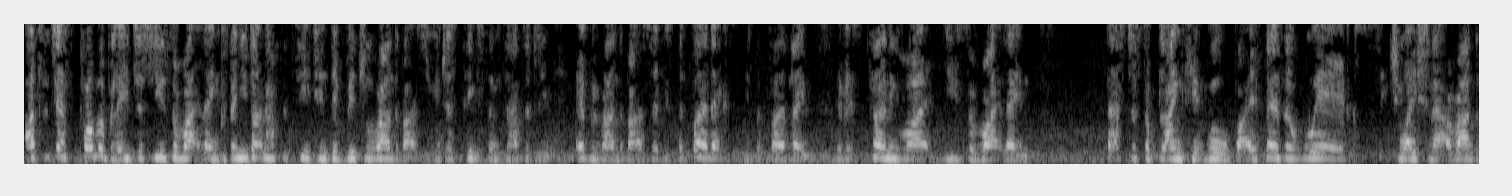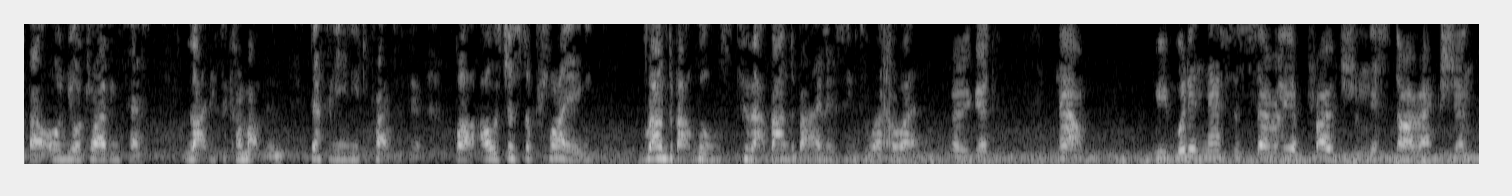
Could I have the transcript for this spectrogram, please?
I'd suggest probably just use the right lane because then you don't have to teach individual roundabouts. You can just teach them to how to do every roundabout. So if it's the third exit, use the third lane. If it's turning right, use the right lane. That's just a blanket rule. But if there's a weird situation at a roundabout on your driving test likely to come up, then definitely you need to practice it. But I was just applying roundabout rules to that roundabout and it seemed to work all right. Very good. Now, we wouldn't necessarily approach from this direction.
